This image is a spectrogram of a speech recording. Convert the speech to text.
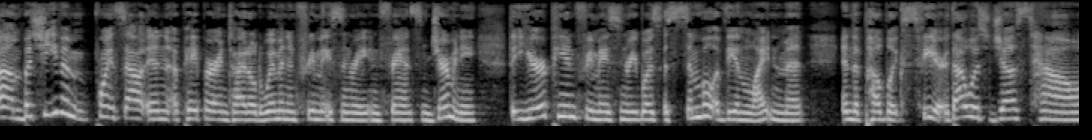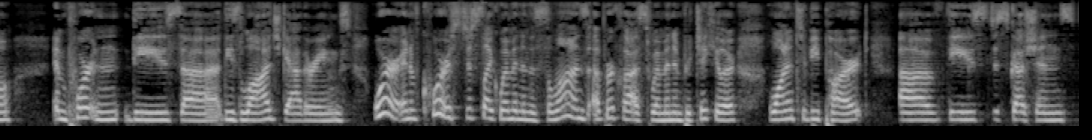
Um, but she even points out in a paper entitled Women in Freemasonry in France and Germany that European Freemasonry was a symbol of the Enlightenment in the public sphere. That was just how important these uh, these lodge gatherings were. And of course, just like women in the salons, upper class women in particular wanted to be part of these discussions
